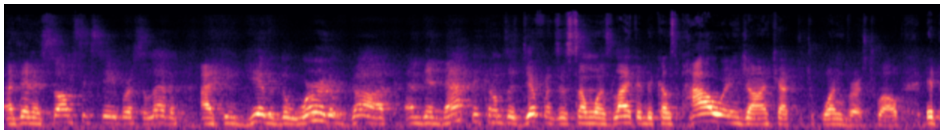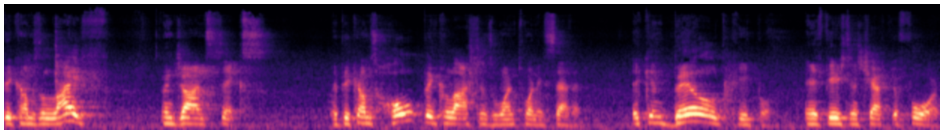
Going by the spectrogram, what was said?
And then in Psalm 68, verse 11, I can give the word of God. And then that becomes a difference in someone's life. It becomes power in John chapter 1, verse 12. It becomes life in John 6. It becomes hope in Colossians 1.27. It can build people in Ephesians chapter 4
